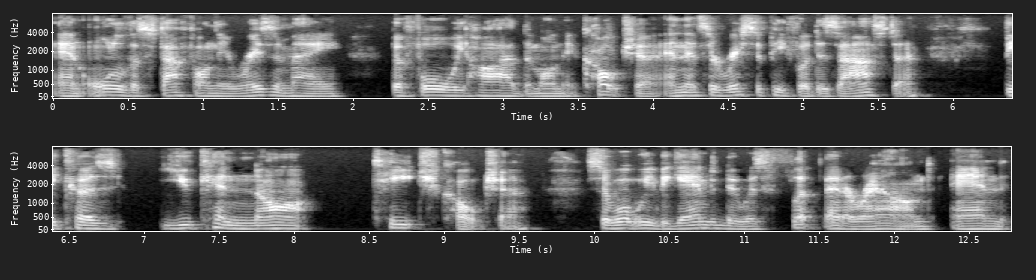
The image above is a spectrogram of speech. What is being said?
and all of the stuff on their resume before we hired them on their culture. And that's a recipe for disaster because you cannot teach culture. So what we began to do was flip that around and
